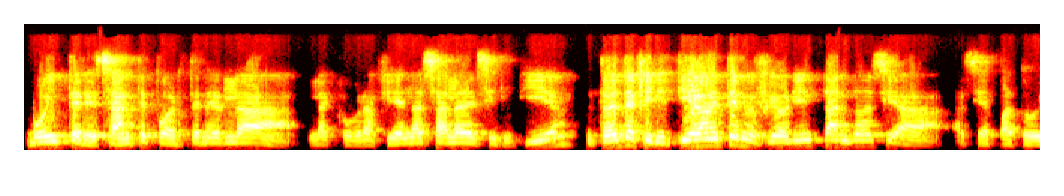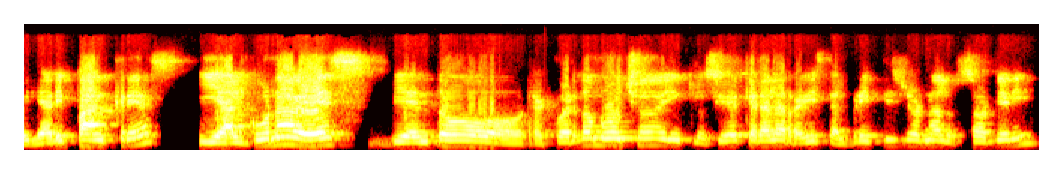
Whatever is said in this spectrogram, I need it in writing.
muy interesante poder tener la, la, ecografía en la sala de cirugía. Entonces definitivamente me fui orientando hacia, hacia hepatobiliar y páncreas y alguna vez viendo, recuerdo mucho, inclusive que era la revista, el British Journal of Surgery,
